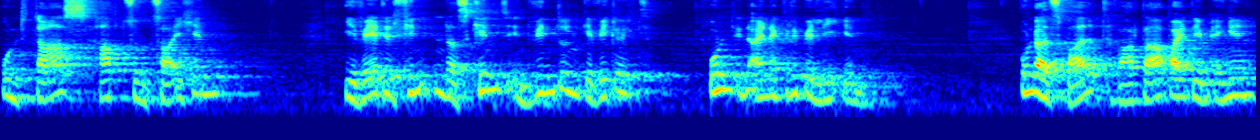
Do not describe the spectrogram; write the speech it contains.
Und das habt zum Zeichen, ihr werdet finden das Kind in Windeln gewickelt und in einer Krippe liegen. Und alsbald war da bei dem Engel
